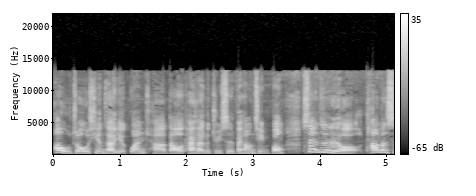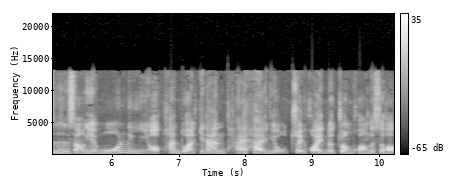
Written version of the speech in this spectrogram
澳洲现在也观察到台海的局势非常紧绷，甚至哦，他们事实上也模拟哦，判断一旦台海有最坏的状况的时候，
